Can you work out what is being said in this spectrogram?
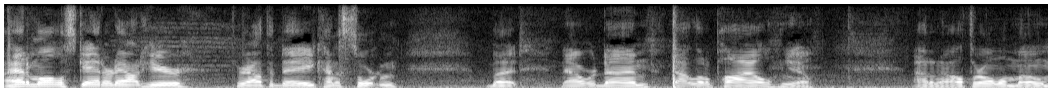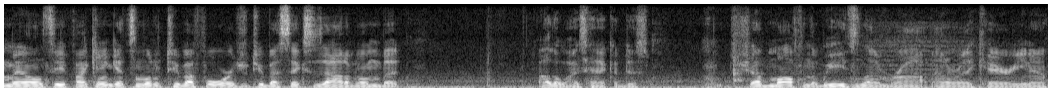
I had them all scattered out here throughout the day, kind of sorting. But now we're done. That little pile, you know, I don't know. I'll throw them on my own mill and see if I can't get some little 2x4s or 2x6s out of them. But otherwise, heck, I just shove them off in the weeds and let them rot. I don't really care, you know.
